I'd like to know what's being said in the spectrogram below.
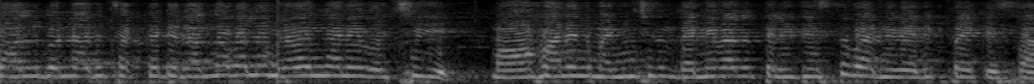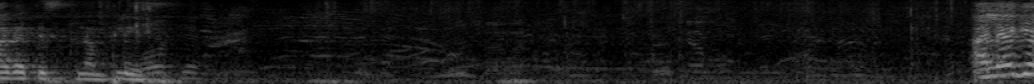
పాల్గొన్నారు. చక్కటి రంగవల్లం రంగానే వచ్చి మా ఆహ్వానాన్ని మన్నించిన ధన్యవాదాలు తెలియజేస్తూ వారిని వేదికపైకి స్వాగతిస్తున్నాం. ప్లీజ్ అలాగే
